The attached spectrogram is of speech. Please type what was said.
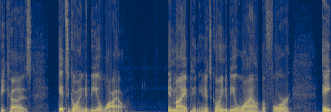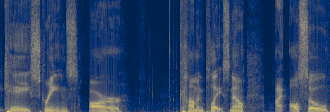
because it's going to be a while. In my opinion, it's going to be a while before 8K screens are commonplace. Now, I also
